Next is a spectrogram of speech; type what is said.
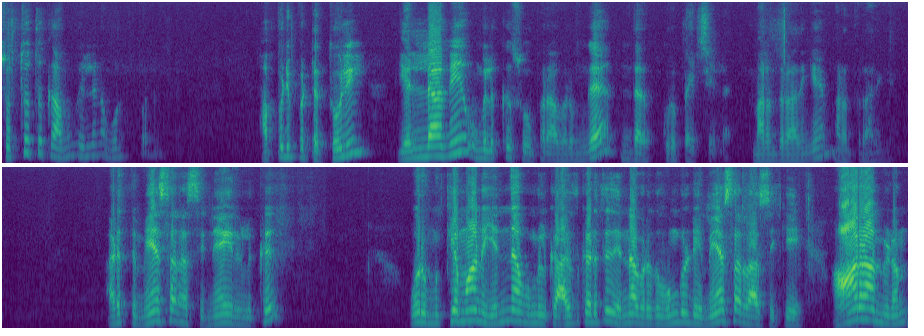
சுத்தத்துக்கு அவங்க இல்லைன்னா ஒன்றும் பண்ண அப்படிப்பட்ட தொழில் எல்லாமே உங்களுக்கு சூப்பராக வருங்க. இந்த குரு பயிற்சியில். மறந்துடாதீங்க மறந்துடாதீங்க. அடுத்து மேசராசி நேயர்களுக்கு ஒரு முக்கியமான என்ன உங்களுக்கு அதுக்கு அடுத்தது என்ன வருது? உங்களுடைய மேச ராசிக்கு ஆறாம் இடம்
